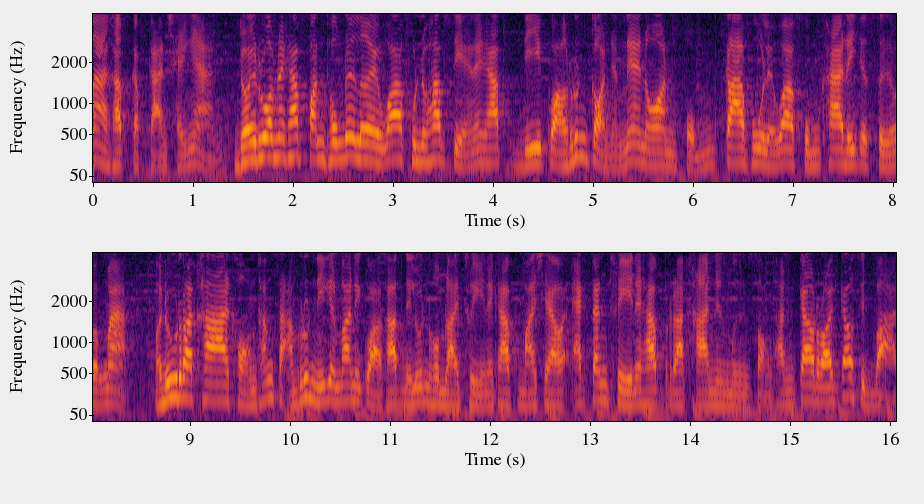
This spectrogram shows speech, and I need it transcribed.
มากๆครับกับการใช้งาน โดยรวมนะครับฟันธงได้เลยว่าคุณภาพเสียงนะครับดีกว่ารุ่นก่อนอย่างแน่นอน ผมกล้าพูดเลยว่าคุ้มค่าที่จะซื้อมากๆมาดูราคาของทั้ง 3 รุ่นนี้กันบ้างดีกว่าครับ ในรุ่น Home Line 3 นะครับ Marshall Acton 3 นะครับ ราคา 12,990 บาท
